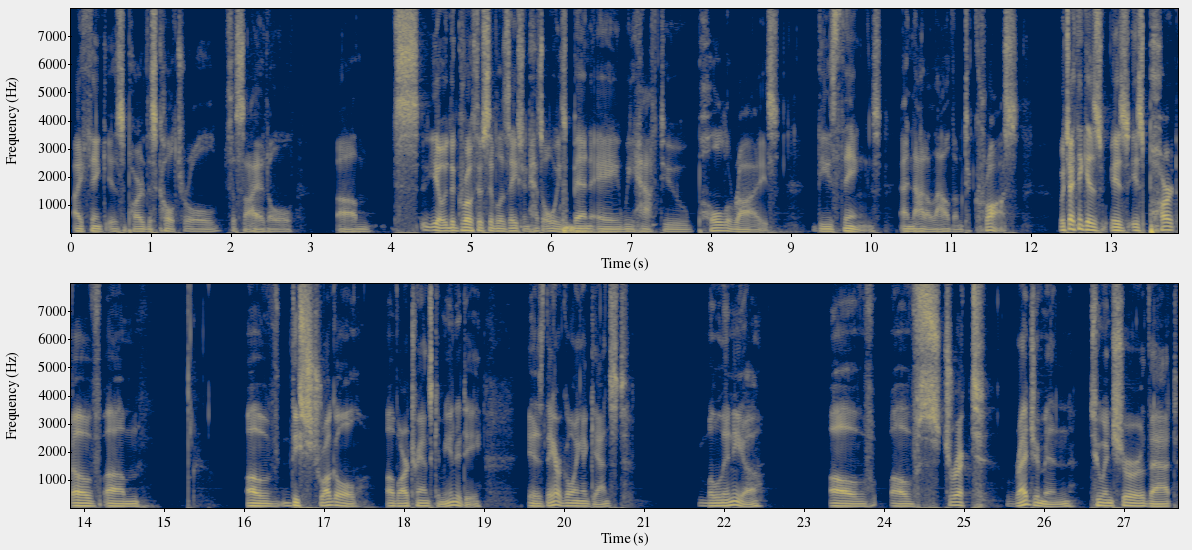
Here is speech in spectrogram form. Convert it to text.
I think, is a part of this cultural, societal. Um, you know, the growth of civilization has always been a we have to polarize these things and not allow them to cross which I think is is is part of um, of the struggle of our trans community, is they are going against millennia of of strict regimen to ensure that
